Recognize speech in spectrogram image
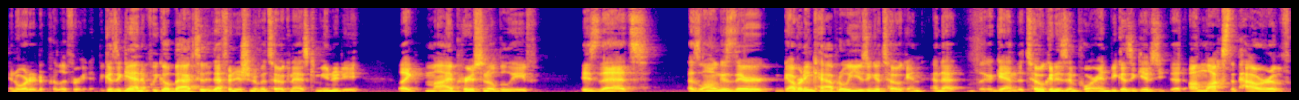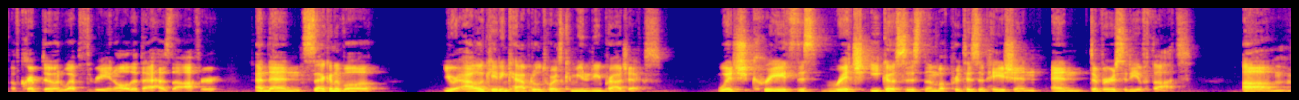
in order to proliferate it? Because again if we go back to the definition of a tokenized community like my personal belief is that as long as they're governing capital using a token and that again the token is important because it gives you that unlocks the power of, of crypto and web3 and all that that has to offer. And then second of all you're allocating capital towards community projects which creates this rich ecosystem of participation and diversity of thoughts. Um,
